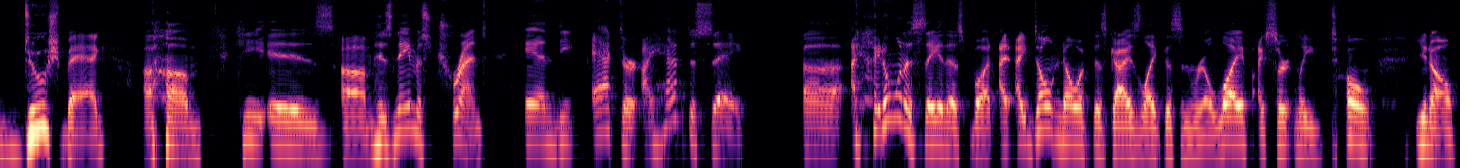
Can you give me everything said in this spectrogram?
douchebag. Um, he is, um, his name is Trent, and the actor, I have to say, uh, I, I, don't want to say this, but I, I, don't know if this guy's like this in real life. I certainly don't, you know,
